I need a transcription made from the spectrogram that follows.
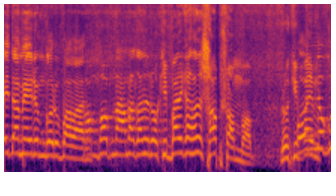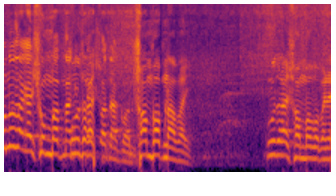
এই দামে এরকম গরু পাওয়ার? সম্ভব না আমরা জানি রকিব ভাইয়ের কাছে সব সম্ভব। রকিব ভাই কোনো জায়গায় সম্ভব না কোনো জায়গায় কথা সম্ভব না ভাই। কোনো জায়গায় সম্ভব হবে না।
